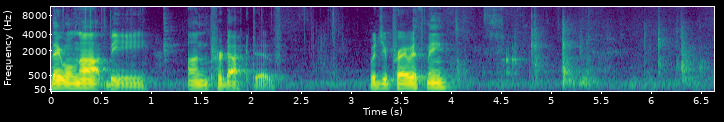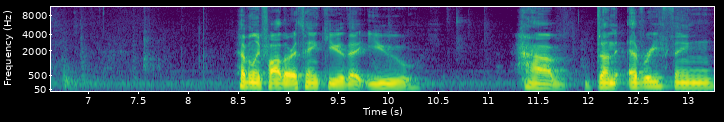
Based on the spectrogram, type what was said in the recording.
they will not be unproductive. Would you pray with me? Heavenly Father, I thank you that you have done everything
